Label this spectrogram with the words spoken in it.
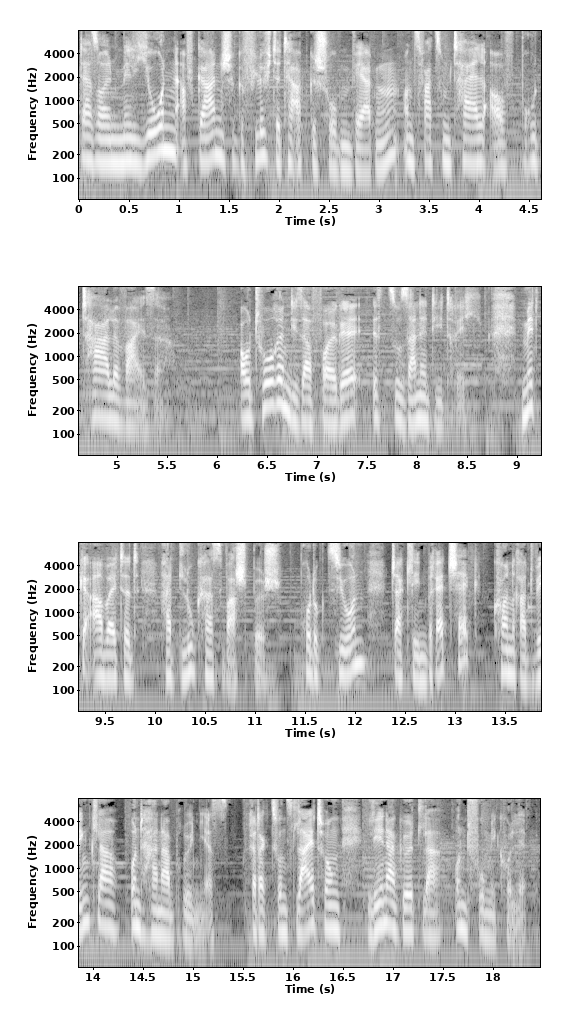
Da sollen Millionen afghanische Geflüchtete abgeschoben werden, und zwar zum Teil auf brutale Weise. Autorin dieser Folge ist Susanne Dietrich. Mitgearbeitet hat Lukas Waschbüsch. Produktion Jacqueline Bretschek, Konrad Winkler und Hanna Brünjes. Redaktionsleitung Lena Gödler und Fumiko Lipp.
